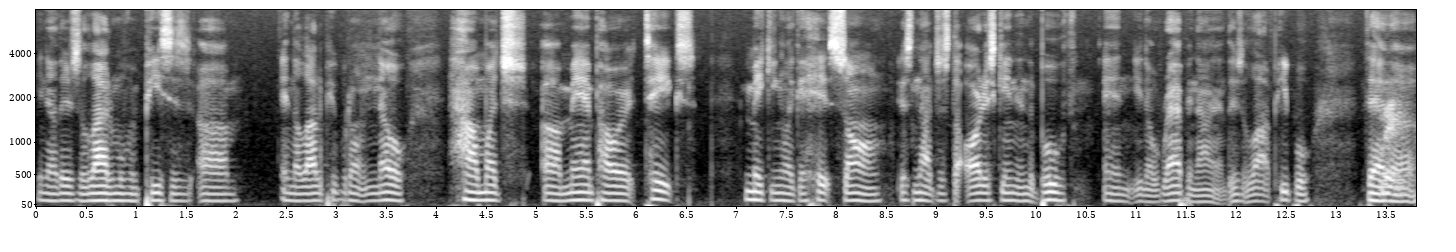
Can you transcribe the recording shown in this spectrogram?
You know, there's a lot of moving pieces. Um, and a lot of people don't know how much uh, manpower it takes making like a hit song. It's not just the artist getting in the booth and you know rapping on it. There's a lot of people that right. uh,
